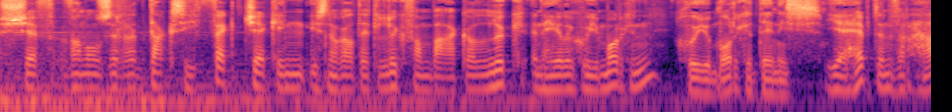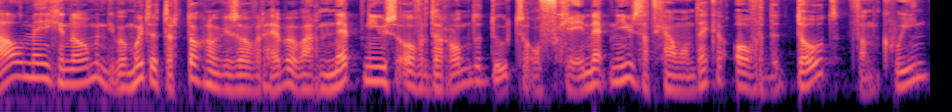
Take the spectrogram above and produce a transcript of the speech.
De chef van onze redactie Fact-Checking is nog altijd Luc van Bakel. Luc, een hele goede morgen. Goedemorgen, Dennis. Je hebt een verhaal meegenomen, we moeten het er toch nog eens over hebben, waar nepnieuws over de ronde doet, of geen nepnieuws, dat gaan we ontdekken, over de dood van Queen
